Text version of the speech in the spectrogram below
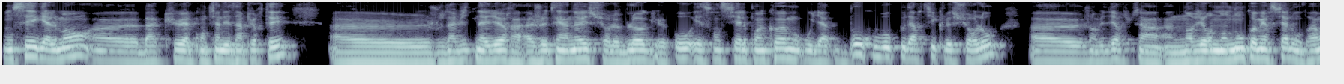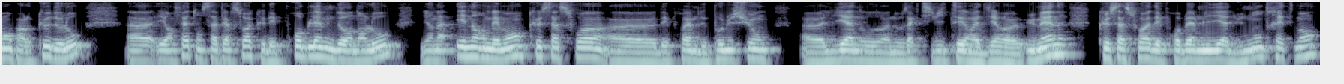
on sait également euh, bah, qu'elle contient des impuretés. Euh, je vous invite d'ailleurs à, jeter un œil sur le blog eauessentiel.com où il y a beaucoup beaucoup d'articles sur l'eau. Euh, J'ai envie de dire c'est un, un, environnement non commercial où vraiment on parle que de l'eau. Euh, et en fait, on s'aperçoit que des problèmes dans, dans l'eau, il y en a énormément, que ça soit euh, des problèmes de pollution euh, liés à nos, à nos, activités, on va dire, humaines, que ça soit des problèmes liés à du non-traitement,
